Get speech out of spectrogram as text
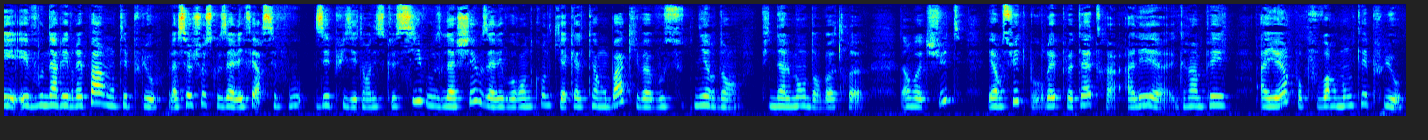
et, vous n'arriverez pas à monter plus haut. La seule chose que vous allez faire, c'est vous épuiser. Tandis que si vous lâchez, vous allez vous rendre compte qu'il y a quelqu'un en bas qui va vous soutenir finalement dans votre, dans votre chute. Et ensuite, vous pourrez peut-être aller euh, grimper ailleurs pour pouvoir monter plus haut.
